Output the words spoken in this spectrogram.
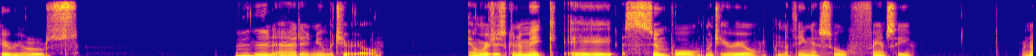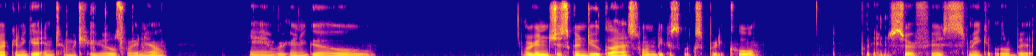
materials, and then add a new material. And we're just going to make a simple material, nothing so fancy. We're not going to get into materials right now. And we're going to go, we're gonna, just going to do a glass one because it looks pretty cool. Put in a surface, make it a little bit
